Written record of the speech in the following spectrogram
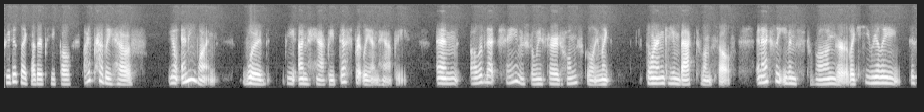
treated like other people, I'd probably have, you know, anyone would be unhappy, desperately unhappy. And all of that changed when we started homeschooling. Like Thorin came back to himself and actually even stronger. Like he really just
